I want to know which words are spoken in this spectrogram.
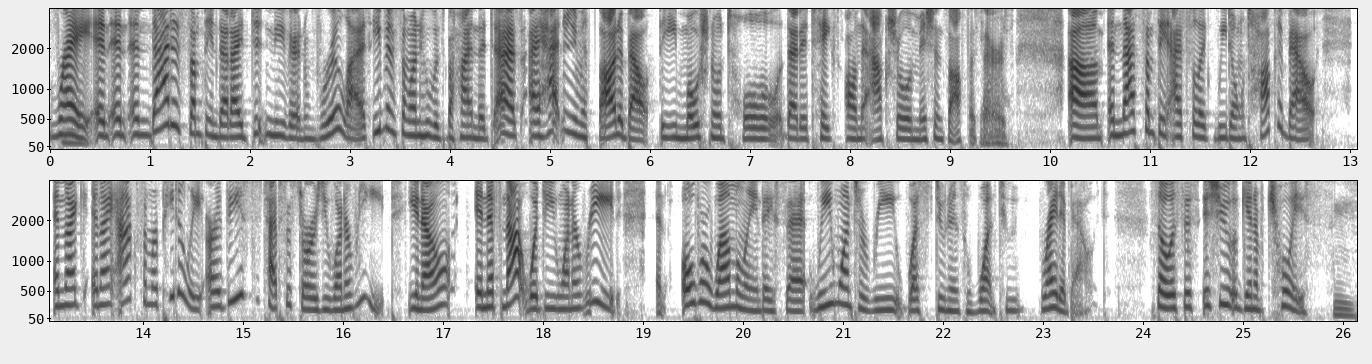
Right. And, and and that is something that I didn't even realize. Even someone who was behind the desk, I hadn't even thought about the emotional toll that it takes on the actual admissions officers. Wow. Um, and that's something I feel like we don't talk about. And like and I ask them repeatedly, are these the types of stories you want to read? You know? And if not, what do you want to read? And overwhelmingly they said, we want to read what students want to write about. So it's this issue again of choice. Mm.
